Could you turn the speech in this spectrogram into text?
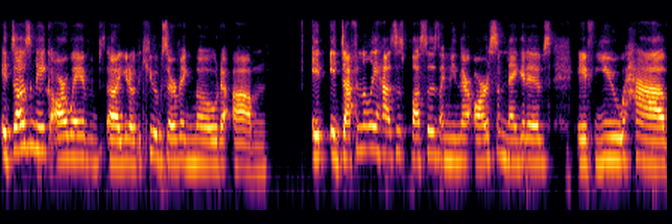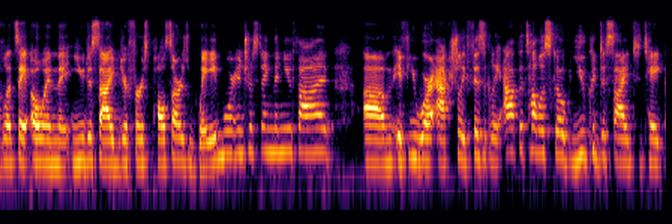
it does make our way of uh, you know the queue observing mode um it, it definitely has its pluses. I mean, there are some negatives. If you have, let's say, Owen, that you decide your first pulsar is way more interesting than you thought. Um, if you were actually physically at the telescope, you could decide to take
